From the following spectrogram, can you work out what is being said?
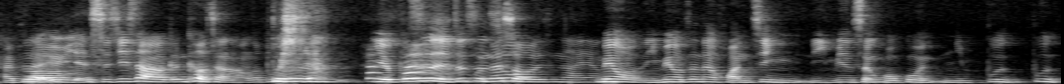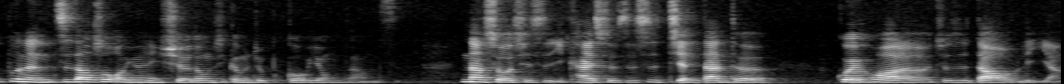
还不知道语言实际上跟课程好像都不一样。也不是，就是那时说候是那样，没有你没有在那个环境里面生活过，你不不不能知道说哦，原来你学的东西根本就不够用这样子。那时候其实一开始只是简单的规划了，就是到里昂，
